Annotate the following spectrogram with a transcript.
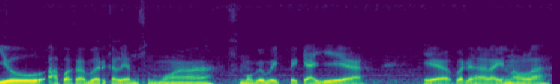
Yo, apa kabar kalian semua? Semoga baik-baik aja ya. Ya, padahal know lah,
